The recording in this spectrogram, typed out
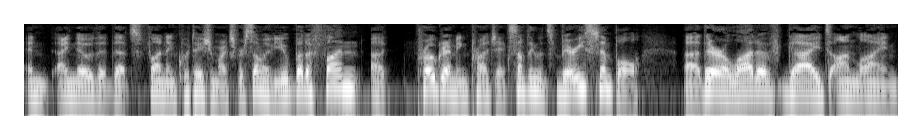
and I know that that's fun in quotation marks for some of you, but a fun uh, programming project, something that's very simple. Uh, there are a lot of guides online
